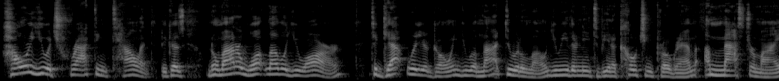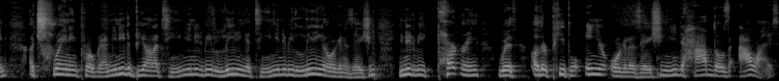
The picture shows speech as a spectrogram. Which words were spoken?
How are you attracting talent? Because no matter what level you are, to get where you're going, you will not do it alone. You either need to be in a coaching program, a mastermind, a training program. You need to be on a team. You need to be leading a team. You need to be leading an organization. You need to be partnering with other people in your organization. You need to have those allies.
